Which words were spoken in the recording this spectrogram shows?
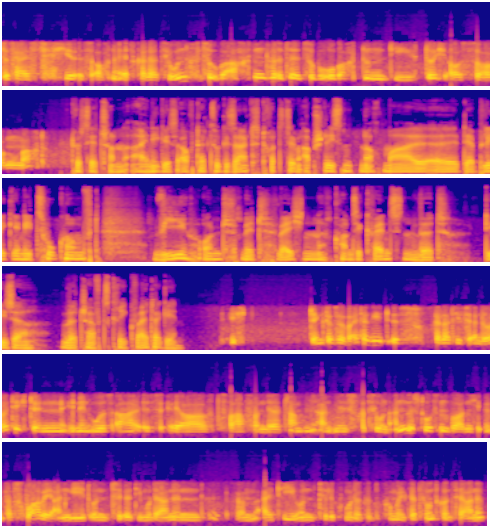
Das heißt, hier ist auch eine Eskalation zu beachten, äh, zu beobachten, die durchaus Sorgen macht. Du hast jetzt schon einiges auch dazu gesagt. Trotzdem abschließend nochmal äh, der Blick in die Zukunft. Wie und mit welchen Konsequenzen wird dieser Wirtschaftskrieg weitergehen? Denke, dass er weitergeht, ist relativ eindeutig, denn in den USA ist er zwar von der Trump-Administration angestoßen worden, was Huawei angeht und äh, die modernen ähm, IT- und Telekommunikationskonzerne.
